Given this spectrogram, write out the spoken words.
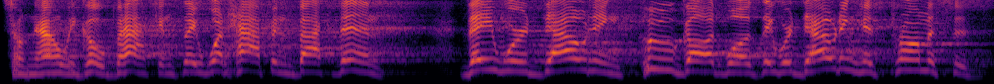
So now we go back and say, what happened back then? They were doubting who God was, they were doubting his promises.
